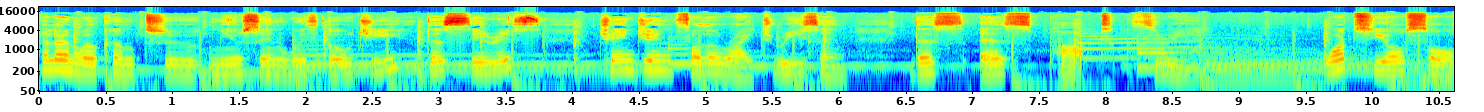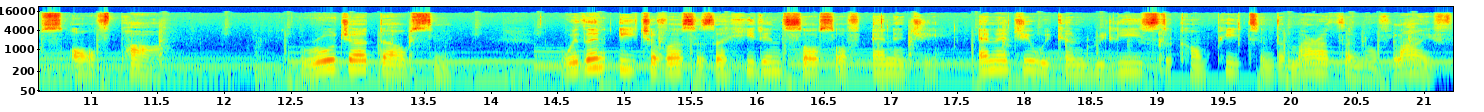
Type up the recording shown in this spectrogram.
Hello and welcome to Musing with OG. This series, Changing for the Right Reason. This is part 3. What's your source of power? Roger Dawson. Within each of us is a hidden source of energy, energy we can release to compete in the marathon of life.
